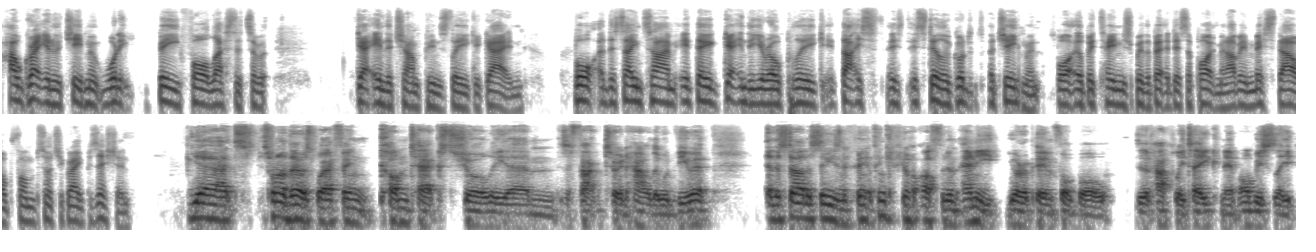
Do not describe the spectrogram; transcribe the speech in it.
how great an achievement would it be for Leicester to get in the Champions League again? But at the same time, if they get in the Europa League, that is, is, is still a good achievement, but it'll be tinged with a bit of disappointment having missed out from such a great position. Yeah, it's, it's one of those where I think context surely um, is a factor in how they would view it. At the start of the season, I think, I think if you offered them any European football, they'd have happily taken it. Obviously,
